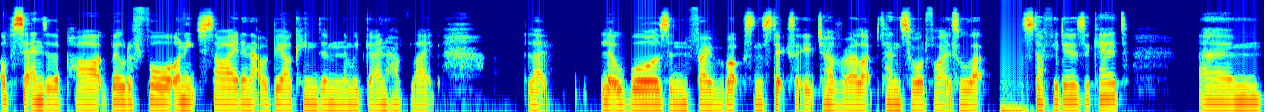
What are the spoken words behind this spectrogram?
opposite ends of the park, build a fort on each side, and that would be our kingdom. And then we'd go and have like, like little wars and throw rocks and sticks at each other, like pretend sword fights, all that stuff you do as a kid. Um,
